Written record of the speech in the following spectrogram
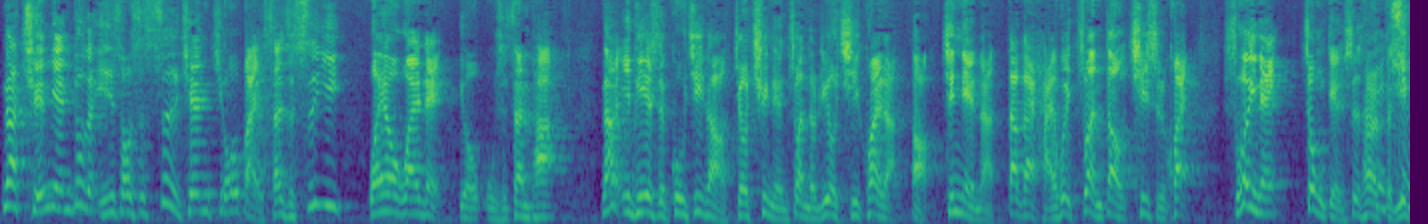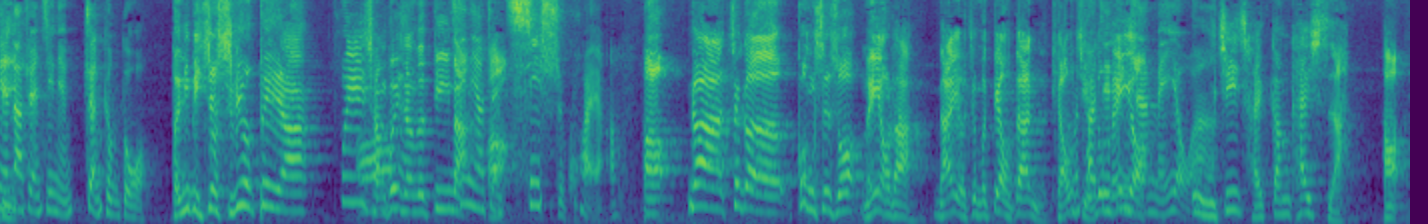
那全年度的营收是四千九百三十四亿，Y O Y 呢有五十三趴。那 EPS 估计呢，就去年赚了六七块了啊，今年呢大概还会赚到七十块，所以呢，重点是它的本益比。去年大赚，今年赚更多。本益比只有十六倍啊，非常非常的低嘛。今年要赚七十块啊。好，那这个公司说没有啦，哪有这么掉单的，调节都没有，没有啊。五 G 才刚开始啊。好，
